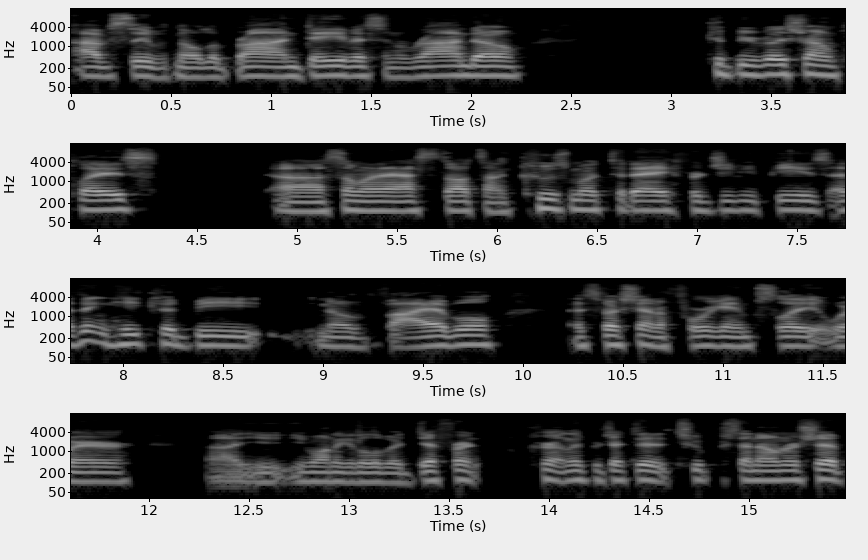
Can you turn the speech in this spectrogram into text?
obviously, with no LeBron, Davis, and Rondo, could be really strong plays. Uh, someone asked thoughts on Kuzma today for GPPs. I think he could be, you know, viable, especially on a four-game slate where uh, you you want to get a little bit different. Currently projected at two percent ownership.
